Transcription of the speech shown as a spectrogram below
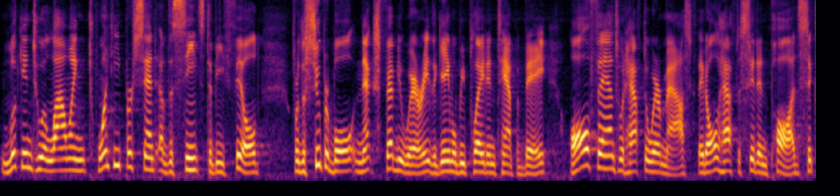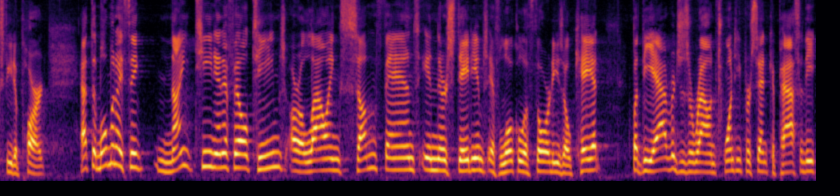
look into allowing 20% of the seats to be filled for the Super Bowl next February. The game will be played in Tampa Bay. All fans would have to wear masks. They'd all have to sit in pods, six feet apart. At the moment, I think 19 NFL teams are allowing some fans in their stadiums if local authorities okay it, but the average is around 20% capacity.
